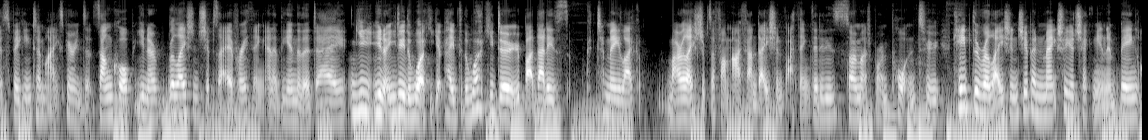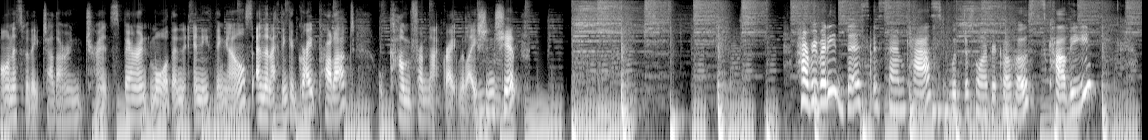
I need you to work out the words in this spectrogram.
know, speaking to my experience at Suncorp, you know, relationships are everything. And at the end of the day, you, you know, you do the work, you get paid for the work you do. But that is, to me, like my relationships are my foundation. But I think that it is so much more important to keep the relationship and make sure you're checking in and being honest with each other and transparent more than anything else. And then I think a great product will come from that great relationship. Hi, everybody. This is Sam Cast with just one of your co hosts, Kavi.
